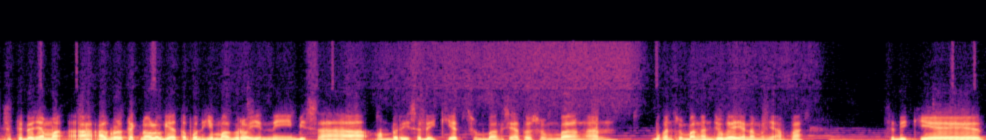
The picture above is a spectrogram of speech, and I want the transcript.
Setidaknya agroteknologi ataupun himagro ini bisa memberi sedikit sumbangsi atau sumbangan bukan sumbangan juga ya namanya apa sedikit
